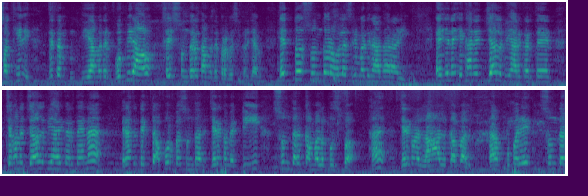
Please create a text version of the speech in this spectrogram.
সখীর যেটা ইয়ে আমাদের গোপীরাও সেই সুন্দরতা আমাদের প্রবেশ করে যাবে। এত সুন্দর হলো শ্রীমতী রাধা রানী এই জন্য এখানে জল বিহার করতেন। যখন জল বিহার করতেন না এরা তো দেখতে অপূর্ব সুন্দর যেরকম একটি সুন্দর কমল পুষ্প হ্যাঁ যেরকম লাল কমল তার উপরে সুন্দর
